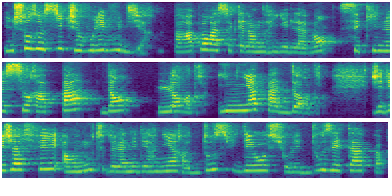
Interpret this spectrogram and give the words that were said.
Une chose aussi que je voulais vous dire par rapport à ce calendrier de l'Avent, c'est qu'il ne sera pas dans l'ordre. Il n'y a pas d'ordre. J'ai déjà fait en août de l'année dernière 12 vidéos sur les 12 étapes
